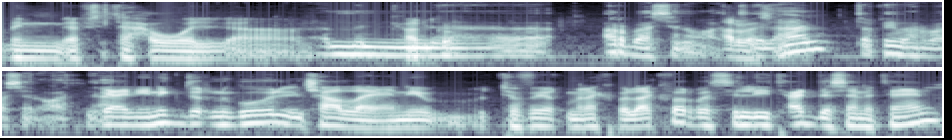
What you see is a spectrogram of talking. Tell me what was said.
من افتتاح اول من كاركو؟ آه، أربع سنوات الآن تقريبا أربع سنوات نعم. يعني نقدر نقول إن شاء الله يعني بالتوفيق من أكبر لأكبر بس اللي يتعدى سنتين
